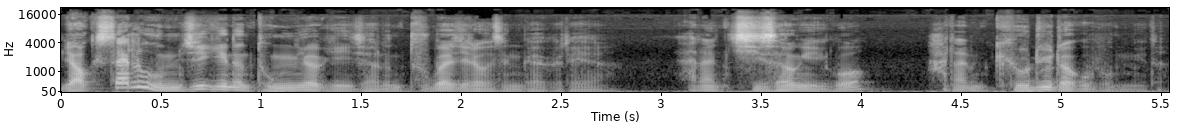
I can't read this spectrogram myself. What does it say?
역사를 움직이는 동력이 저는 두 가지라고 생각을 해요. 하나는 지성이고 하나는 교류라고 봅니다.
